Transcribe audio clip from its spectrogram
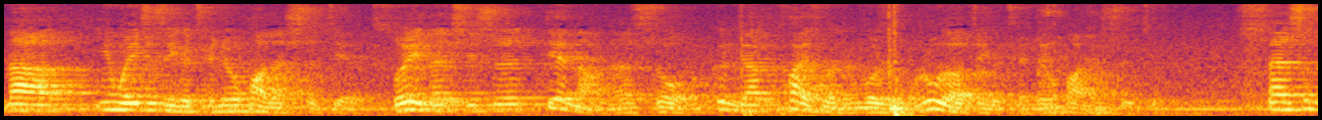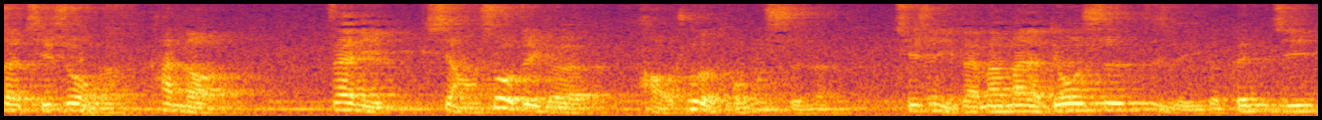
那因为这是一个全球化的世界，所以呢，其实电脑呢使我们更加快速能够融入到这个全球化的世界。但是呢，其实我们看到，在你享受这个好处的同时呢，其实你在慢慢的丢失自己的一个根基，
